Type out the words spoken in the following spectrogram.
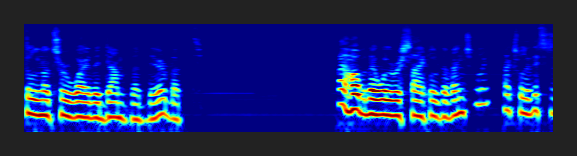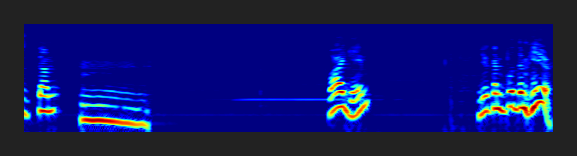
Still not sure why they dumped that there, but I hope they will recycle it eventually. Actually, this is done. Mm. Why, game? You can put them here.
